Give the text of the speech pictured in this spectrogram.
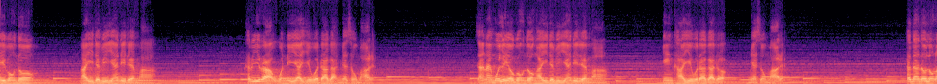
နေကုန်သောငါ၏တပည့်ယန်းတွေထဲမှာခရိရဝနိယယေဝဒကအမျက်ဆုံးပါတဲ့ဇန်နိုင်မွေလျောကုန်သောငါ၏တပည့်ယန်းတွေထဲမှာကင်ခာယေဝဒကတော့ အမျက်ဆုံးပါတဲ့ထက်တန်သောလုံလ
